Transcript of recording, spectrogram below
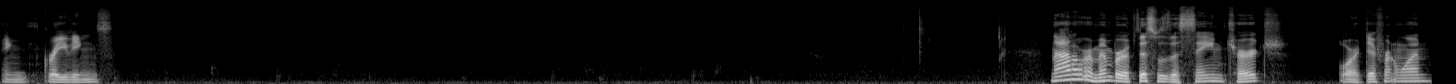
engravings. Now I don't remember if this was the same church or a different one.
